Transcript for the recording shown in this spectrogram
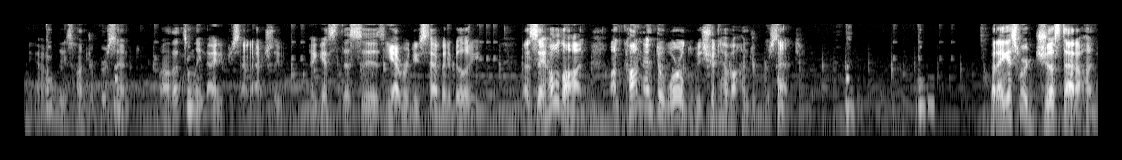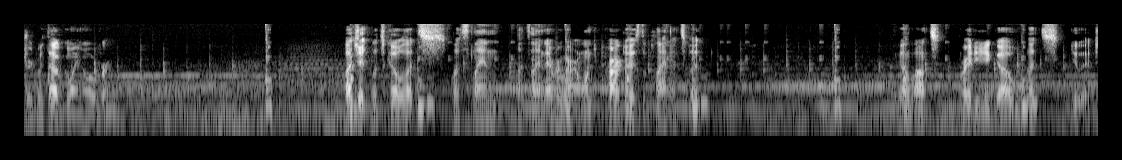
we got all these 100%. Well, that's only 90%, actually. I guess this is... Yeah, reduced habitability. Let's say, hold on. On Continental World, we should have 100%. But I guess we're just at 100 without going over. Budget, let's go. Let's let's land let's land everywhere. I want to prioritize the planets, but We got lots ready to go. Let's do it.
